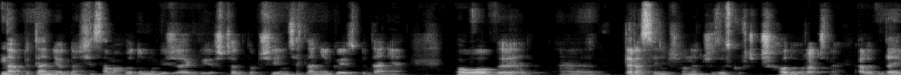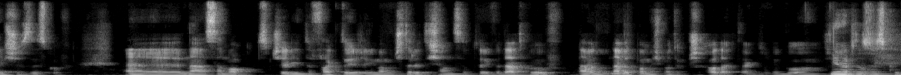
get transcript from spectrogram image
na pytanie odnośnie samochodu, mówi, że jakby jeszcze do przyjęcia dla niego jest wydanie połowy Teraz sobie nie przypomnę, czy zysków, czy przychodów rocznych, ale wydaje mi się, że zysków e, na samochód. Czyli de facto, jeżeli mamy 4000 tutaj wydatków, nawet, nawet pomyślmy o tych przychodach, tak, żeby było. Nie na to zysków.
